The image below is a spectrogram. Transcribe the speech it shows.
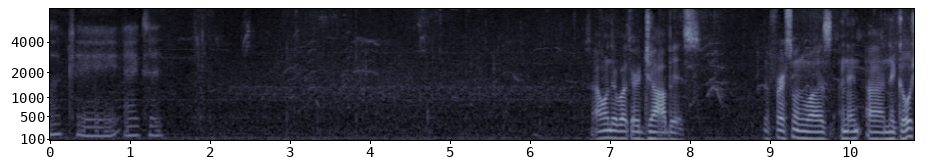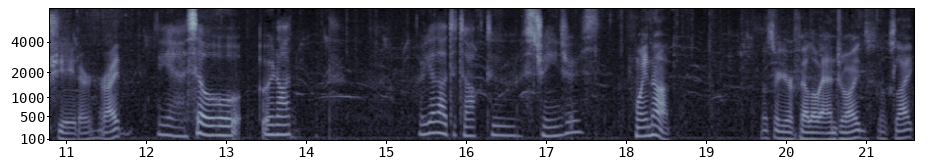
Okay, exit. So I wonder what their job is. The first one was a an, uh, negotiator, right? Yeah, so we're not. Are you allowed to talk to strangers? Why not? Those are your fellow androids, looks like.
